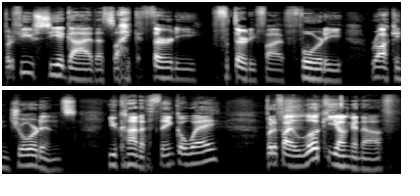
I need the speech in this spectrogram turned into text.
But if you see a guy that's like 30, 35, 40 rocking Jordans, you kind of think away. But if I look young enough,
